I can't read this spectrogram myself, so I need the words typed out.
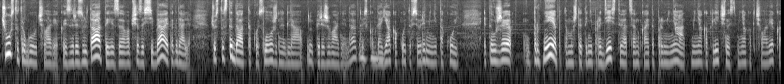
чувства другого человека, из-за результата, из-за вообще за себя и так далее. Чувство стыда такое сложное для ну, переживания, да, то -hmm. есть когда я какой-то все время не такой. Это уже труднее, потому что это не про действие оценка, а это про меня, меня как личность, меня как человека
